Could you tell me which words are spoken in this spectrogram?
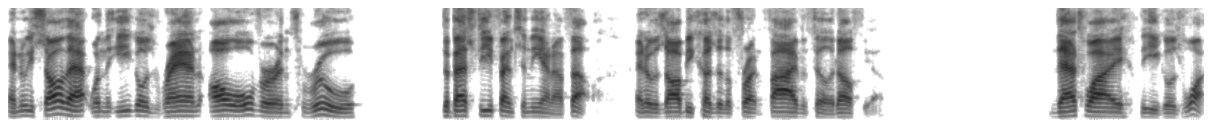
And we saw that when the Eagles ran all over and through the best defense in the NFL. And it was all because of the front five of Philadelphia. That's why the Eagles won.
